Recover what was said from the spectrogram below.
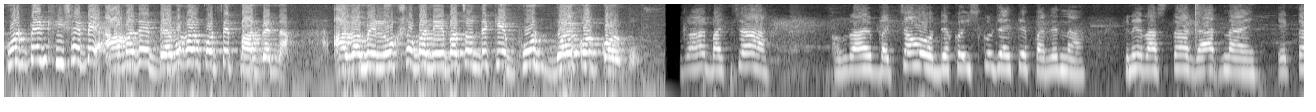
ভোট ব্যাংক হিসেবে আমাদের ব্যবহার করতে পারবেন না। আগামী লোকসভা নির্বাচন থেকে ভোট বয়কট করব। বাচ্চা, আমরা বাচ্চাও দেখো স্কুল যাইতে পারে না। এখানে রাস্তা ঘাট নাই, একটা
